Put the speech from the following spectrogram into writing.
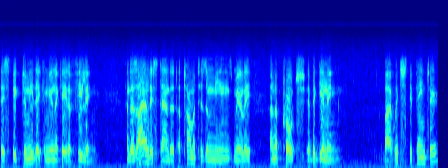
They speak to me, they communicate a feeling. And as I understand it, automatism means merely an approach, a beginning, by which the painter,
